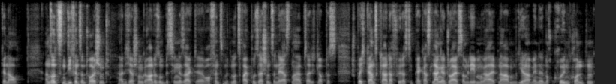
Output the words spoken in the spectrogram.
genau. Ansonsten Defense enttäuschend, hatte ich ja schon gerade so ein bisschen gesagt. Äh, Offense mit nur zwei Possessions in der ersten Halbzeit. Ich glaube, das spricht ganz klar dafür, dass die Packers lange Drives am Leben gehalten haben, die dann am Ende noch krönen konnten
